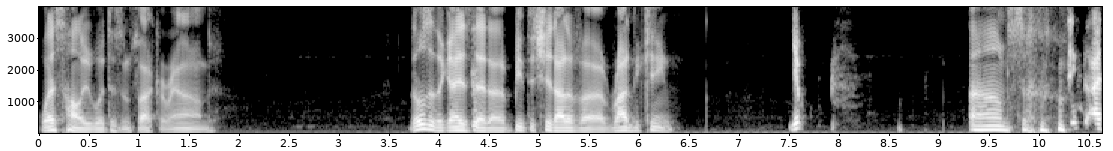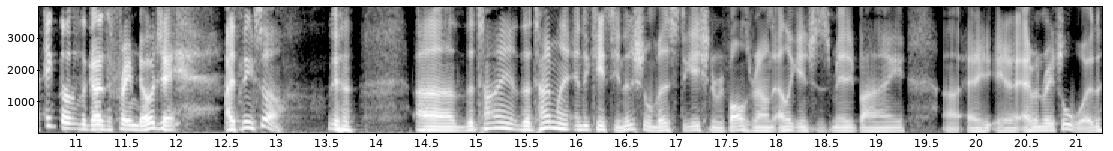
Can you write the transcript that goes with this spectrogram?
West Hollywood doesn't fuck around. Those are the guys that uh, beat the shit out of uh, Rodney King. Yep. Um. So I think, I think those are the guys that framed OJ. I think so. Yeah. Uh, the time the timeline indicates the initial investigation revolves around allegations made by uh, a, a Evan Rachel Wood,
